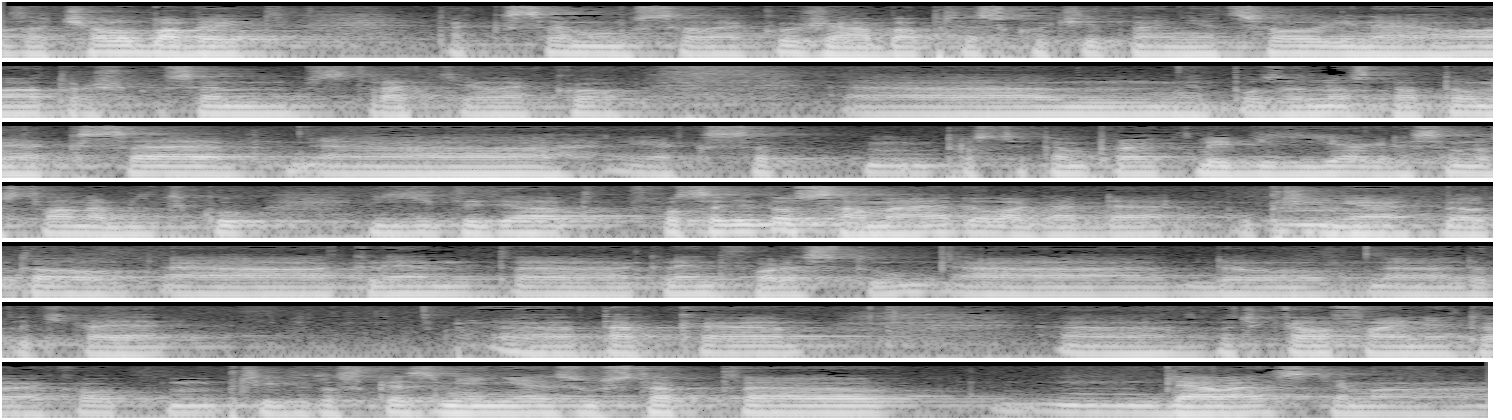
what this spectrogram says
začalo bavit, tak jsem musel jako žába přeskočit na něco jiného a trošku jsem ztratil jako pozornost na tom, jak se, eh, jak se prostě ten projekt vyvíjí a kde jsem dostal nabídku jít dělat v podstatě to samé do Lagardère. Upřímně hmm. byl to eh, klient, eh, klient Forestu a do, do teďka je. Tak uh, říkal, fajn, je to jako příležitost ke změně, zůstat déle s těma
